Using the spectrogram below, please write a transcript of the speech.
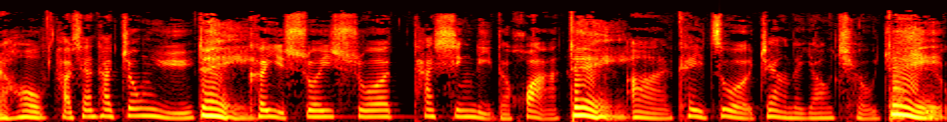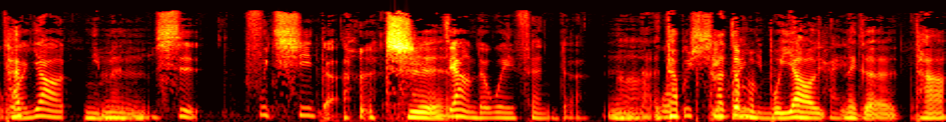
然后好像他终于对。可以说一说他心里的话，对。啊，可以做这样的要求，就是我要你们是夫妻的，是。这样的位分的。嗯，他他根本不要那个他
